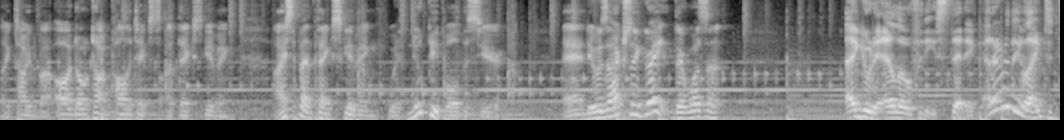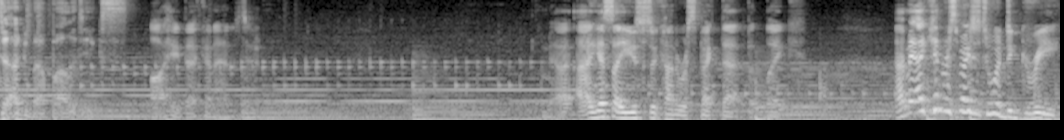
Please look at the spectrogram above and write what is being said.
like talking about, oh, don't talk politics on Thanksgiving. I spent Thanksgiving with new people this year, and it was actually great. There wasn't. I go to LO for the aesthetic. I don't really like to talk about politics. Oh, I hate that kind of attitude. I mean, I, I guess I used to kind of respect that, but like, I mean, I can respect it to a degree,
